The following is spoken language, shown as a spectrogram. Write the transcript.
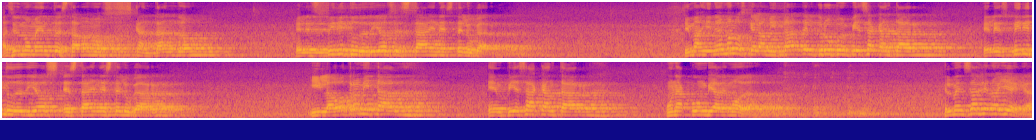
Hace un momento estábamos cantando, el Espíritu de Dios está en este lugar. Imaginémonos que la mitad del grupo empieza a cantar, el Espíritu de Dios está en este lugar, y la otra mitad empieza a cantar una cumbia de moda. El mensaje no llega.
